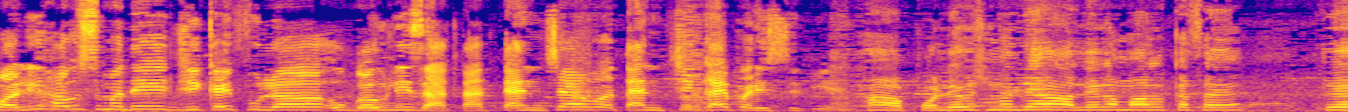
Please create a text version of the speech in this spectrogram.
पॉली हाऊसमध्ये जी काही फुलं उगवली जातात त्यांच्या त्यांची काय परिस्थिती आहे? हां पॉलिहाऊसमध्ये आलेला माल कसा आहे? ते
